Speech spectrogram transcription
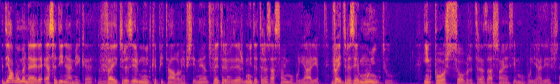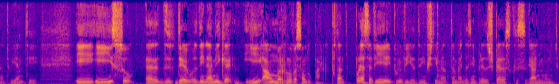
de alguma maneira, essa dinâmica veio trazer muito capital ao investimento, veio trazer muita transação imobiliária, veio trazer muito imposto sobre transações imobiliárias, portanto, o IMT, e, e isso uh, deu a dinâmica e há uma renovação do parque. Portanto, por essa via e por via de investimento também das empresas, espera-se que se ganhe muito,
